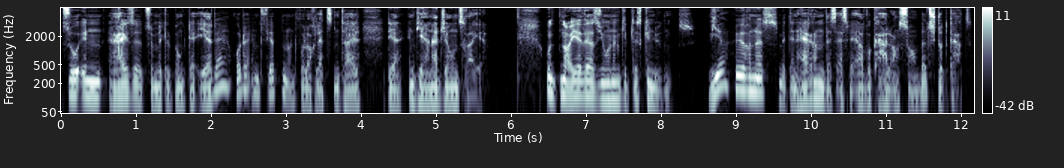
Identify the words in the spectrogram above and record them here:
so in Reise zum Mittelpunkt der Erde oder im vierten und wohl auch letzten Teil der Indiana Jones Reihe. Und neue Versionen gibt es genügend. Wir hören es mit den Herren des SWR Vokalensembles Stuttgart.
